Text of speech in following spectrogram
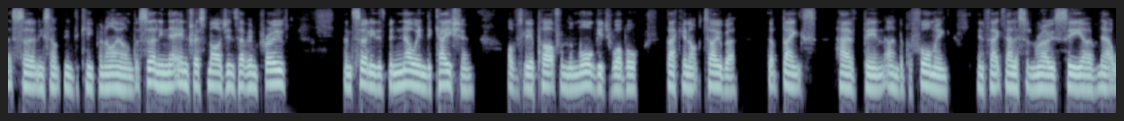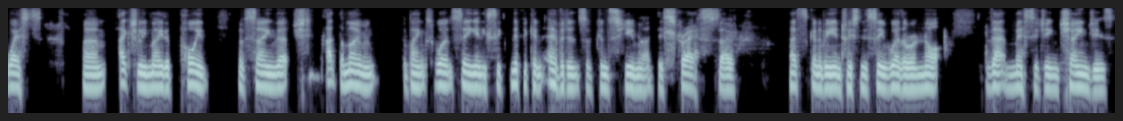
that's certainly something to keep an eye on. But certainly net interest margins have improved. And certainly there's been no indication, obviously apart from the mortgage wobble back in October, that banks have been underperforming. In fact, Alison Rose, CEO of NatWest, um, actually made a point of saying that at the moment, the banks weren't seeing any significant evidence of consumer distress. So that's going to be interesting to see whether or not that messaging changes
